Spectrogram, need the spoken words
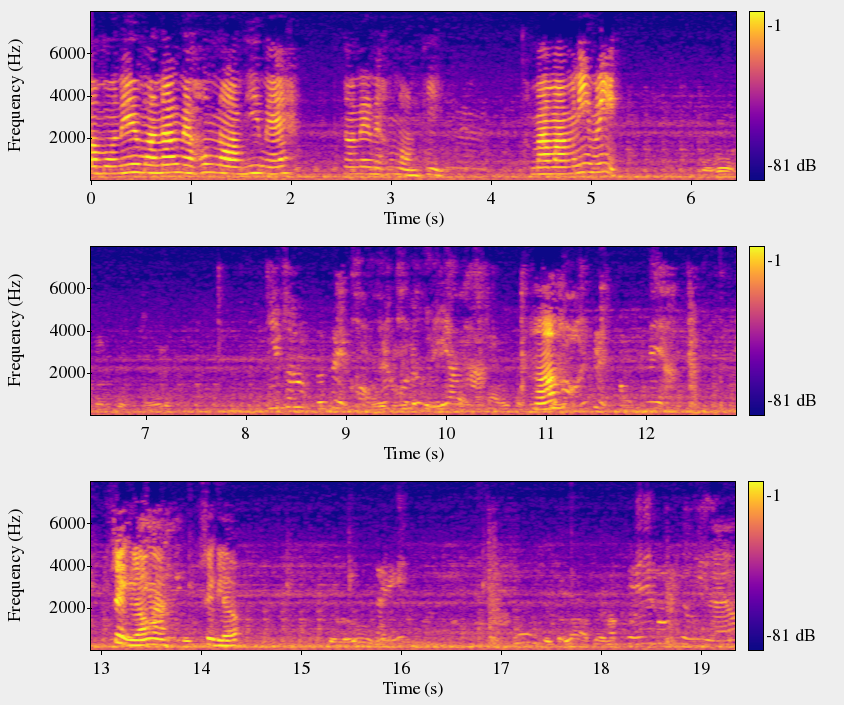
ฮาร์โมนี่มานั่งในห้องนอนพี่ไหมนั่งเล่นในห้องนอนพี่ มา มา มานี่มานี่ที่สรุปเป็นเด็ กของให้คนอื่นหรือยังคะฮะขอให้เด็กของเนี่ยเสร็จแล้วไงเสร็จแล้วโอเคห้องเดียวมีแล้ว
